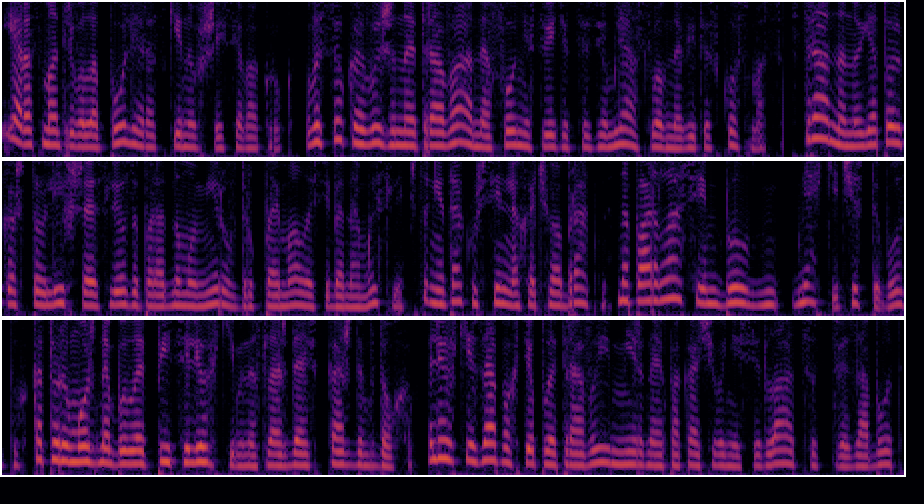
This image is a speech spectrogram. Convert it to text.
Я рассматривала поле, раскинувшееся вокруг. Высокая выжженная трава, а на фоне светится земля, словно вид из космоса. Странно, но я только что лившая слезы по родному миру вдруг поймала себя на мысли, что не так уж сильно хочу обратно. На Парласе был мягкий чистый воздух, который можно было пить легкими, наслаждаясь каждым вдохом. Легкий запах теплой травы, мирное покачивание седла, отсутствие забот.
